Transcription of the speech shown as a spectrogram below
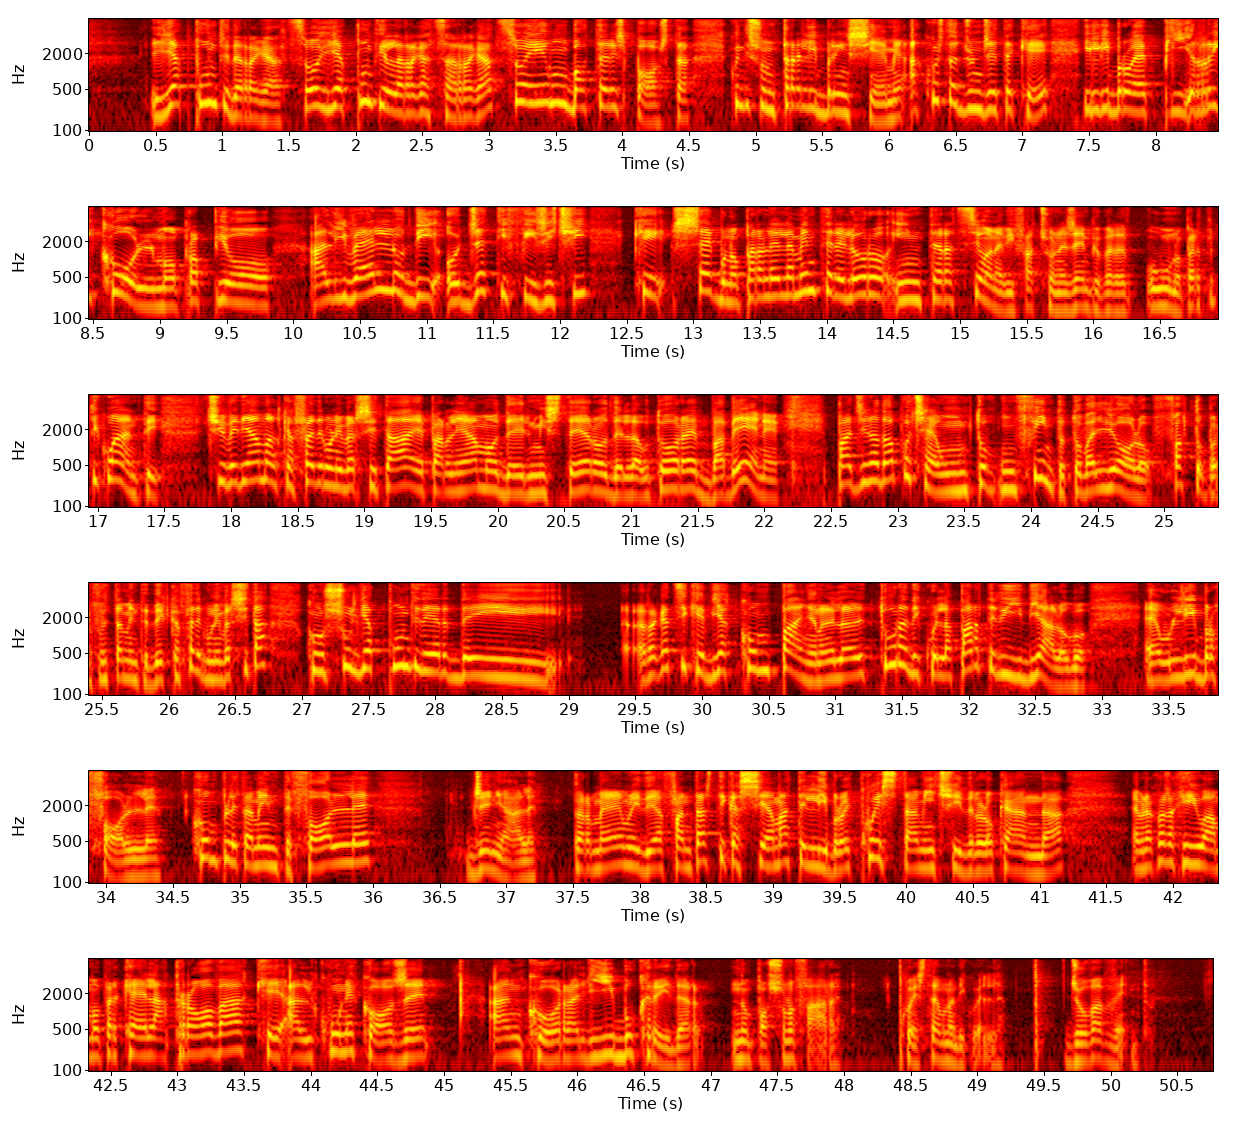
gli appunti del ragazzo, gli appunti della ragazza al ragazzo e un botta e risposta. Quindi sono tre libri insieme. A questo aggiungete che il libro è ricolmo proprio a livello di oggetti fisici che seguono parallelamente le loro interazioni. Vi faccio un esempio per uno per tutti quanti. Ci vediamo al caffè dell'università e parliamo del mistero dell'autore, va bene. Pagina dopo c'è un, un, finto tovagliolo fatto perfettamente del caffè dell'università con sugli appunti dei, dei ragazzi che vi accompagnano nella lettura di quella parte di dialogo. È un libro folle, completamente folle, geniale. Per me è un'idea fantastica se amate il libro e questa, amici della locanda, è una cosa che io amo perché è la prova che alcune cose ancora gli ebook reader non possono fare. Questa è una di quelle. Giova avvento.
